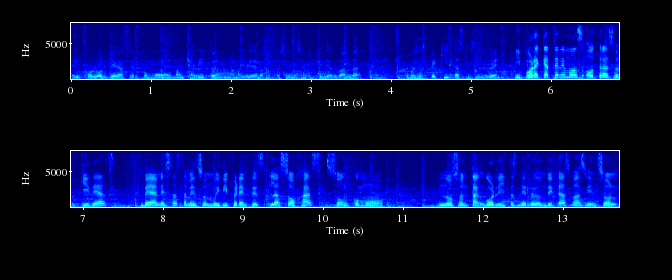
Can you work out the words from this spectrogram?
El color llega a ser como manchadito en la mayoría de las ocasiones en orquídeas banda, y como esas pequitas que se le ven. Y por acá tenemos otras orquídeas. Vean, estas también son muy diferentes. Las hojas son como no son tan gorditas ni redonditas, más bien son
